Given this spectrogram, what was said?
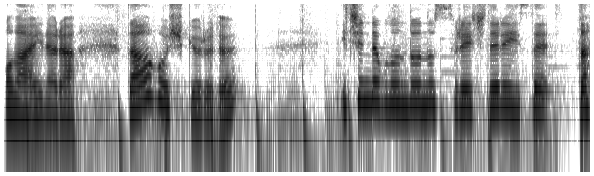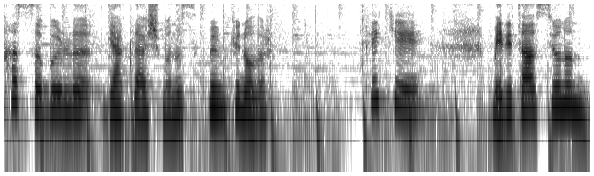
olaylara daha hoşgörülü, içinde bulunduğunuz süreçlere ise daha sabırlı yaklaşmanız mümkün olur. Peki meditasyonun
